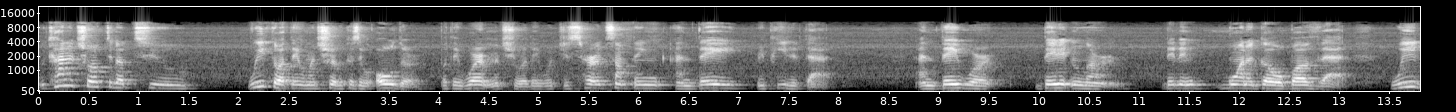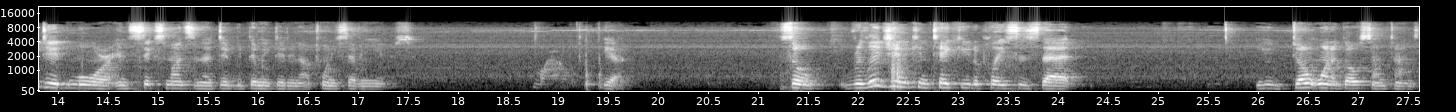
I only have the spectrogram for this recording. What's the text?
we kind of chalked it up to we thought they were mature because they were older, but they weren't mature. They were just heard something and they repeated that. And they were they didn't learn. They didn't want to go above that. We did more in six months than I did than we did in our twenty seven years. Wow. Yeah. So religion can take you to places that you don't want to go sometimes.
